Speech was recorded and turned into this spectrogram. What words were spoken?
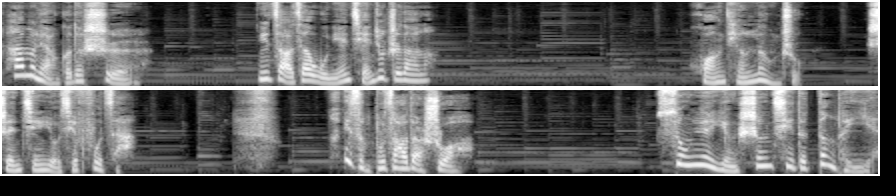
他们两个的事，你早在五年前就知道了。黄婷愣住，神情有些复杂。那你怎么不早点说？宋月影生气的瞪他一眼。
